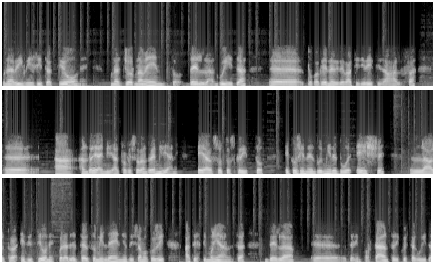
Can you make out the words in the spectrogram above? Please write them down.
una rivisitazione, un aggiornamento della guida eh, dopo averne rilevato i diritti da Alfa eh, Andrea, al professor Andrea Emiliani e al sottoscritto e così nel 2002 esce l'altra edizione, quella del terzo millennio, diciamo così, a testimonianza della, eh, dell'importanza di questa guida.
